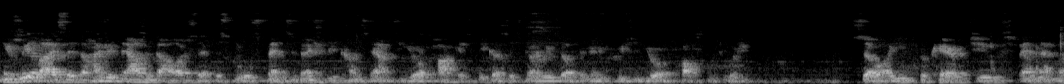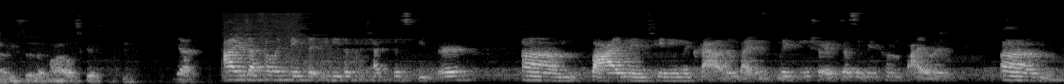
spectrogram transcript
You realize that the hundred thousand dollars that the school spends eventually comes down to your pockets because it's going to result in an increase in your cost and tuition. So are you prepared to spend that money so that Miles gets to speak? Yes, I definitely think that you need to protect the speaker um, by maintaining the crowd and by making sure it doesn't become violent. Um,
